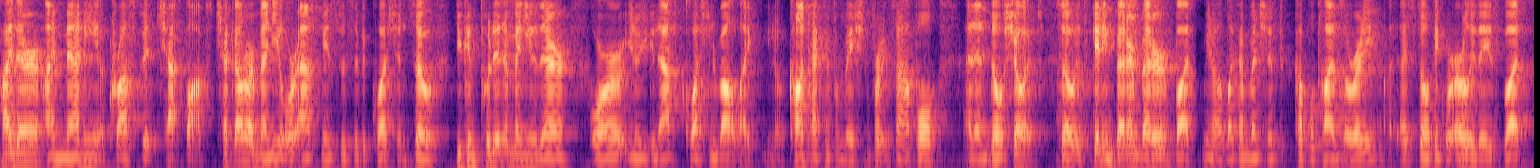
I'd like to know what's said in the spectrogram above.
Hi there, I'm Manny, a CrossFit chatbot. Check out our menu or ask me a specific question. So you can put in a menu there, or you know, you can ask a question about like, you know, contact information, for example, and then they'll show it. So it's getting better and better, but you know, like I've mentioned a couple times already, I still think we're early days, but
